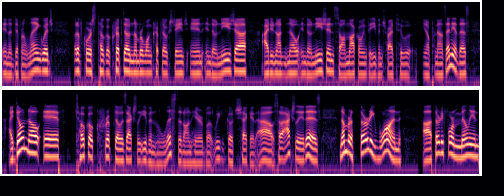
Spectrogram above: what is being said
in a different language. But of course, Tokocrypto, number one crypto exchange in Indonesia. I do not know Indonesian, so I'm not going to even try to, you know, pronounce any of this. I don't know if Tokocrypto is actually even listed on here, but we could go check it out. So actually it is. Number 31, uh, $34 million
